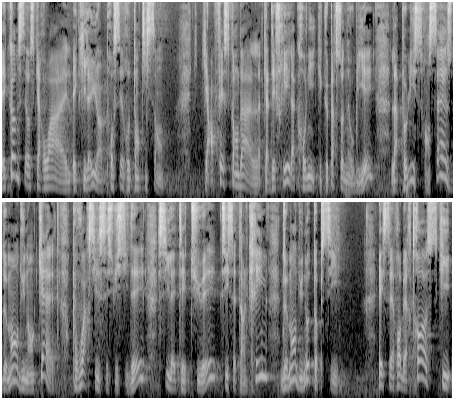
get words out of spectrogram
et comme c'est Oscar Wilde et qu'il a eu un procès retentissant, qui a fait scandale, qui a défrayé la chronique et que personne n'a oublié, la police française demande une enquête pour voir s'il s'est suicidé, s'il a été tué, si c'est un crime, demande une autopsie. Et c'est Robert Ross qui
